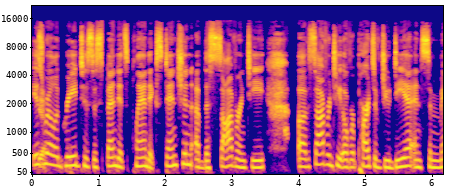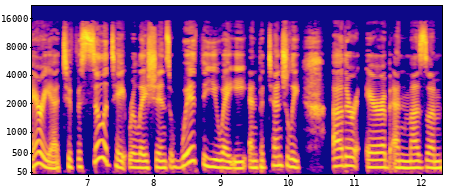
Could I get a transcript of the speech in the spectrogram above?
Israel yeah. agreed to suspend its planned extension of the sovereignty of sovereignty over parts of Judea and Samaria to facilitate relations with the UAE and potentially other Arab and Muslim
